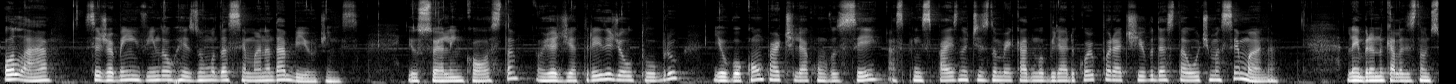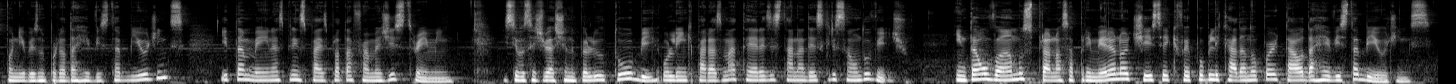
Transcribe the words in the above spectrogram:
Olá, seja bem-vindo ao resumo da semana da Buildings. Eu sou Ellen Costa, hoje é dia 13 de outubro e eu vou compartilhar com você as principais notícias do mercado imobiliário corporativo desta última semana. Lembrando que elas estão disponíveis no portal da revista Buildings e também nas principais plataformas de streaming. E se você estiver assistindo pelo YouTube, o link para as matérias está na descrição do vídeo. Então vamos para a nossa primeira notícia que foi publicada no portal da revista Buildings.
